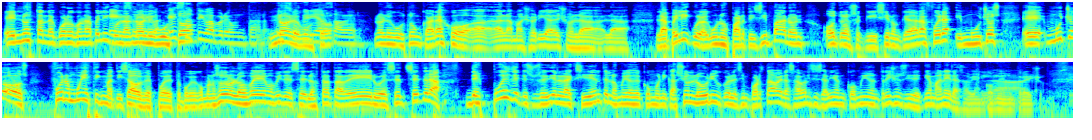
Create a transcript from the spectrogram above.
eh, no están de acuerdo con la película, Eso no les iba- gustó. Eso te iba a preguntar. No eso les quería gustó, saber. no les gustó un carajo a, a la mayoría de ellos la, la- la película. Algunos participaron, otros se quisieron quedar afuera y muchos, eh, muchos fueron muy estigmatizados después de esto, porque como nosotros los vemos, viste, se los trata de héroes, etcétera. Después de que sucediera el accidente, los medios de comunicación lo único que les importaba era saber si se habían comido entre ellos y de qué manera se habían comido entre ellos. Sí,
